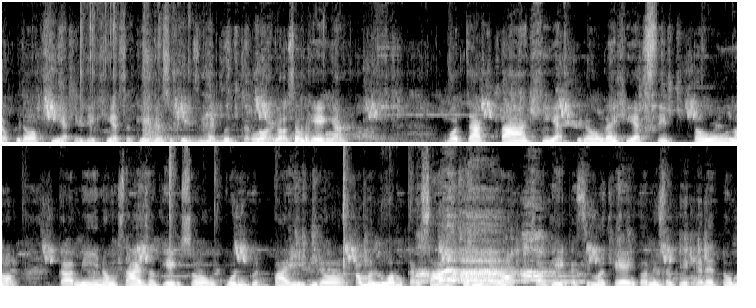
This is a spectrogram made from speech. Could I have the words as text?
ดอกพี่น้องเขียดนี่ได้เขียดเจ้าเข่งเดี๋ยวเจ้าเข่งสิให้เบิ่งจักหน่อยเนาะเจ้าเข่งอะบ่จักตาเขียดพี่น้องได้เขียด10โตวเนาะก็มีน้องชายสาเข่งสองคนเพิ่นไปพี่น้องเอามารวมกันสามคนเนาะสาเข่งก็สิมาแกงตอนนี้สาเข่งก็ได้ต้ม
